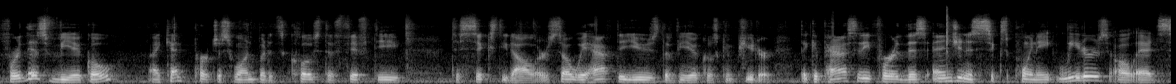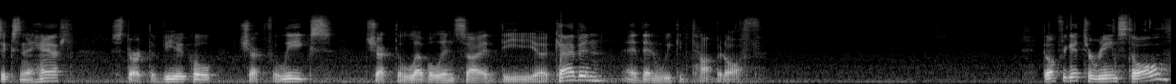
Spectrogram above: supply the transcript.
For this vehicle, I can purchase one, but it's close to 50 to $60. So we have to use the vehicle's computer. The capacity for this engine is 6.8 liters. I'll add 6.5, start the vehicle, check for leaks, check the level inside the uh, cabin, and then we can top it off. Don't forget to reinstall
